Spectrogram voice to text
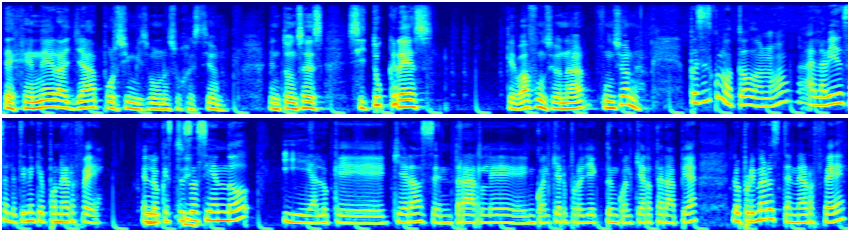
te genera ya por sí mismo una sugestión. Entonces, si tú crees que va a funcionar, funciona. Pues es como todo, ¿no? A la vida se le tiene que poner fe en lo que estés haciendo y a lo que quieras centrarle en cualquier proyecto, en cualquier terapia, lo primero es tener fe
